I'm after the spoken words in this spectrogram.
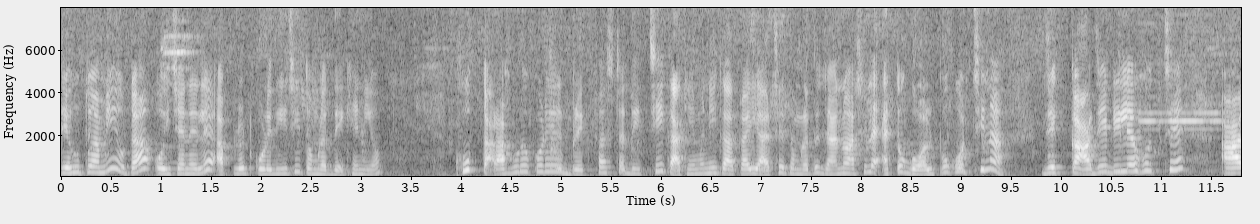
যেহেতু আমি ওটা ওই চ্যানেলে আপলোড করে দিয়েছি, তোমরা দেখে নিও। খুব তাড়াহুড়ো করে ব্রেকফাস্টটা দিচ্ছি। কাকিমণি কাকাই আছে, তোমরা তো জানো, আসলে এত গল্প করছি না যে কাজে ডিলে হচ্ছে, আর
